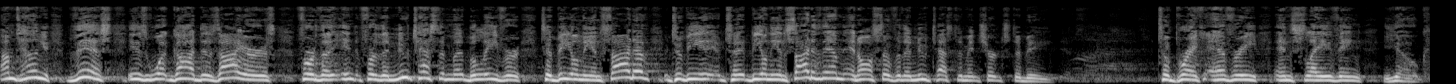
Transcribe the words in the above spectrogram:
I'm telling you, this is what God desires for the for the New Testament believer to be on the inside of, to be to be on the inside of them, and also for the New Testament church to be, to break every enslaving yoke.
